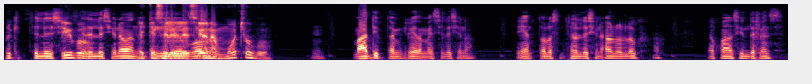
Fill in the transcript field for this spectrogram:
Porque se, les, Sí, po. se le lesionó Van es que se le lesionan mucho, pues. Matip también creo que también se lesionó. Tenían todos los centrales lesionados los locos. Están jugando sin defensa.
